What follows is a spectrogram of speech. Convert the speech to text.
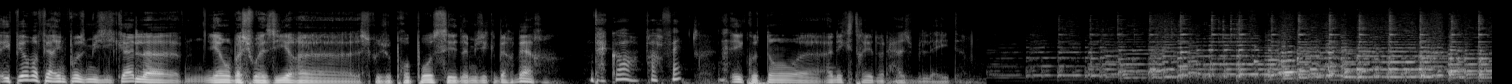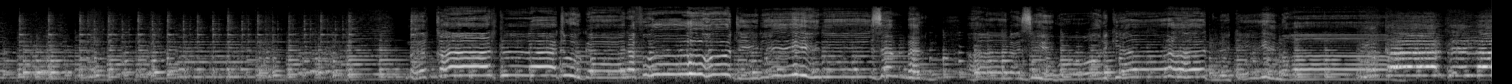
Et puis, on va faire une pause musicale euh, et on va choisir ce que je propose, c'est de la musique berbère. D'accord, parfait. Écoutons un extrait de Al-Hajj Blade. زيبور كاد مكين غار يقاتل لا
